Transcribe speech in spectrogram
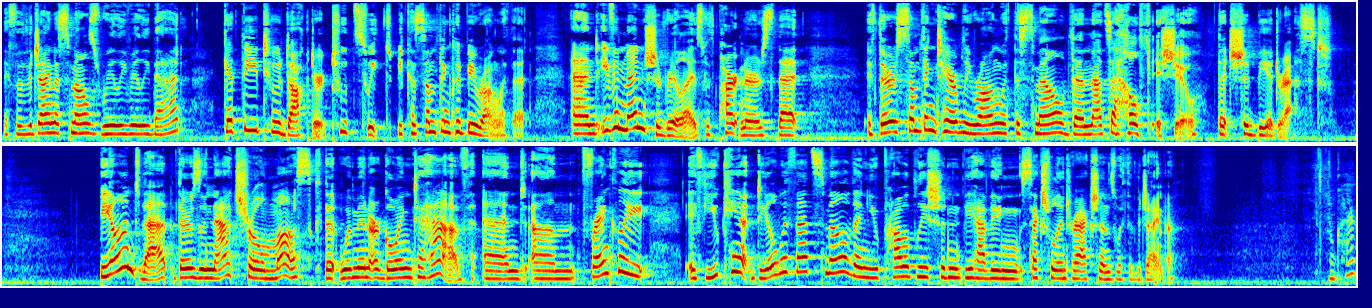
If a vagina smells really, really bad, get thee to a doctor, toot sweet, because something could be wrong with it. And even men should realize with partners that if there is something terribly wrong with the smell, then that's a health issue that should be addressed. Beyond that, there's a natural musk that women are going to have. And um, frankly, if you can't deal with that smell, then you probably shouldn't be having sexual interactions with a vagina. Okay.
